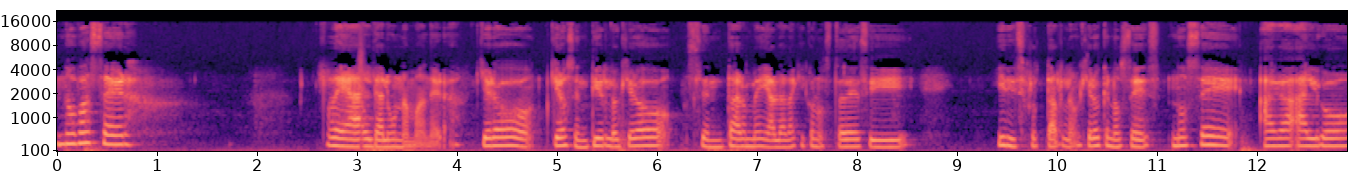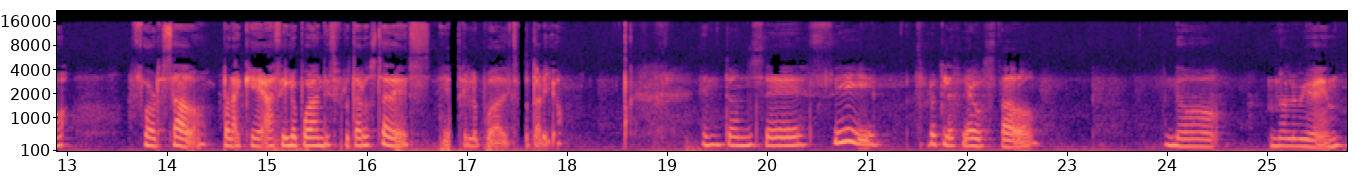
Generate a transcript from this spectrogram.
no va a ser real de alguna manera. Quiero, quiero sentirlo, quiero sentarme y hablar aquí con ustedes y, y disfrutarlo. Quiero que no se, no se haga algo forzado para que así lo puedan disfrutar ustedes y así lo pueda disfrutar yo. Entonces, sí, espero que les haya gustado. No, no olviden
